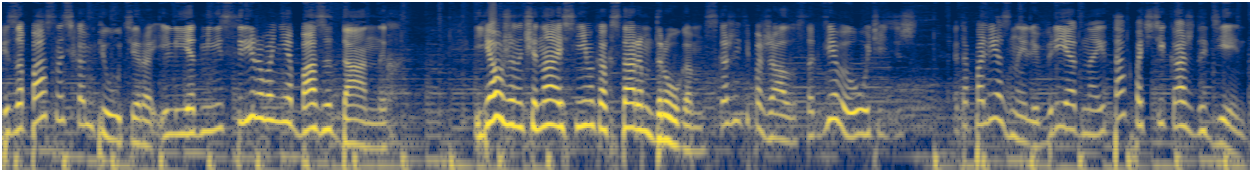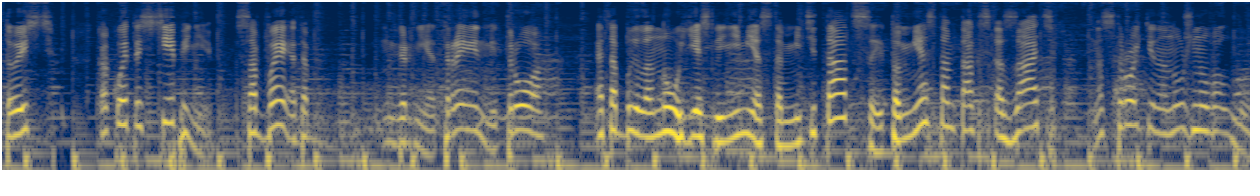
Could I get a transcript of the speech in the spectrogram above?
«Безопасность компьютера» или «Администрирование базы данных». И я уже начинаю с ним как старым другом. Скажите, пожалуйста, где вы учитесь? Это полезно или вредно? И так почти каждый день. То есть, в какой-то степени Subway это, вернее, train, метро, это было, ну, если не местом медитации, то местом, так сказать, настройки на нужную волну.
